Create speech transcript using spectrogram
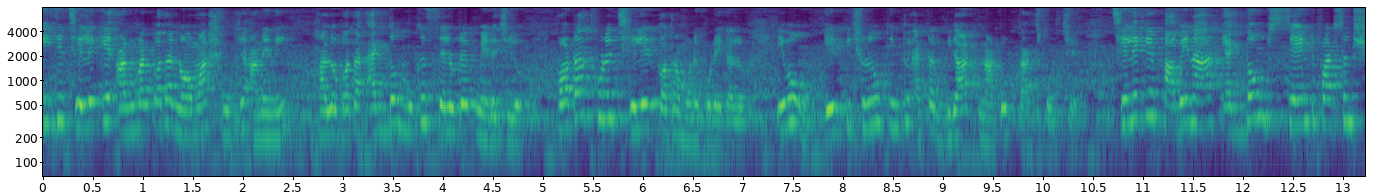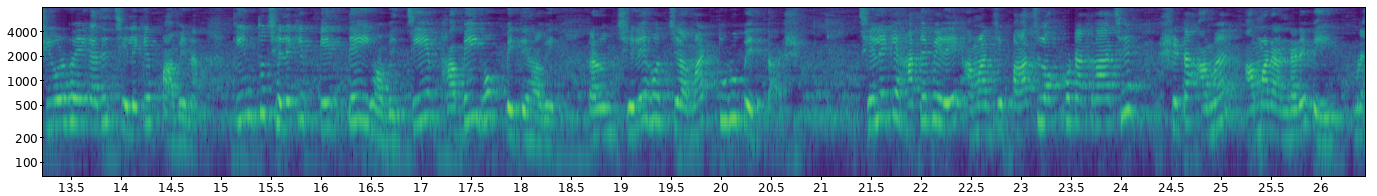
এই যে ছেলেকে আনবার কথা ন মাস মুখে আনেনি, ভালো কথা, একদম মুখে সেলোটেপ মেরেছিল। হঠাৎ করে ছেলের কথা মনে পড়ে গেল এবং এর পিছনেও কিন্তু একটা বিরাট নাটক কাজ করছে। ছেলেকে পাবে না, একদম সেন্ট পার্সেন্ট শিওর হয়ে গেছে ছেলেকে পাবে না। কিন্তু ছেলেকে পেতেই হবে, যেভাবেই হোক পেতে হবে। কারণ ছেলে হচ্ছে আমার তুরুপের তাস ছেলেকে হাতে পেরে আমার যে পাঁচ লক্ষ টাকা আছে, সেটা আমার আমার আন্ডারে পেয়ে মানে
